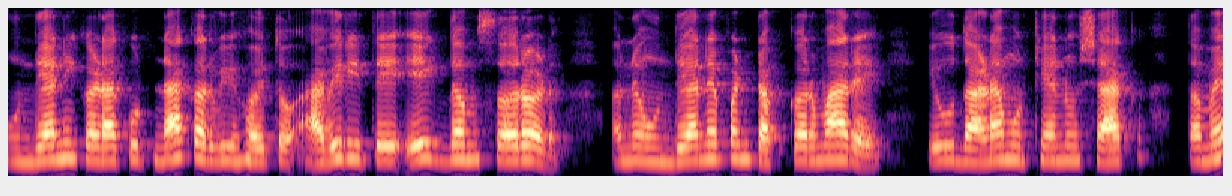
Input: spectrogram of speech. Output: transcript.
ઊંધિયાની કડાકૂટ ના કરવી હોય તો આવી રીતે એકદમ સરળ અને ઊંધિયાને પણ ટક્કર મારે એવું દાણા મુઠિયાનું શાક તમે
